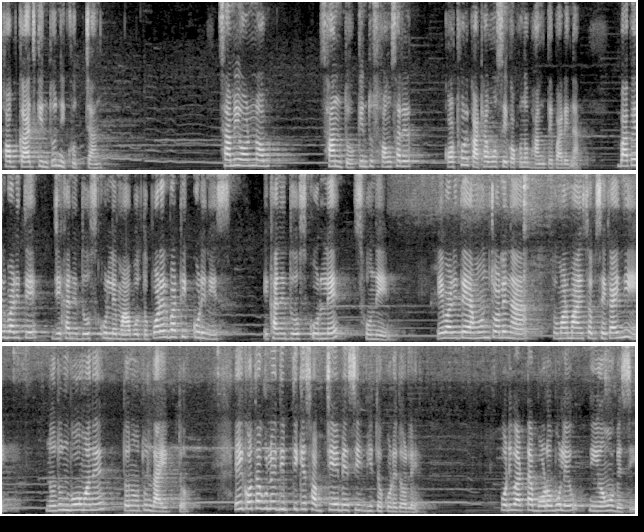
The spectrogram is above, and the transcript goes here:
সব কাজ কিন্তু নিখুঁত চান। স্বামী অর্ণব শান্ত, কিন্তু সংসারের কঠোর কাঠামো সে কখনো ভাঙতে পারে না। বাপের বাড়িতে যেখানে দোষ করলে মা বলতো, পরের বার ঠিক করে নিস। এখানে দোষ করলে শোনে, এ বাড়িতে এমন চলে না, তোমার মা এসব শেখায়নি? নতুন বউ মানে তো নতুন দায়িত্ব। এই কথাগুলোই দীপ্তিকে সবচেয়ে বেশি ভীত করে তোলে। পরিবারটা বড় বলেও নিয়মও বেশি।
